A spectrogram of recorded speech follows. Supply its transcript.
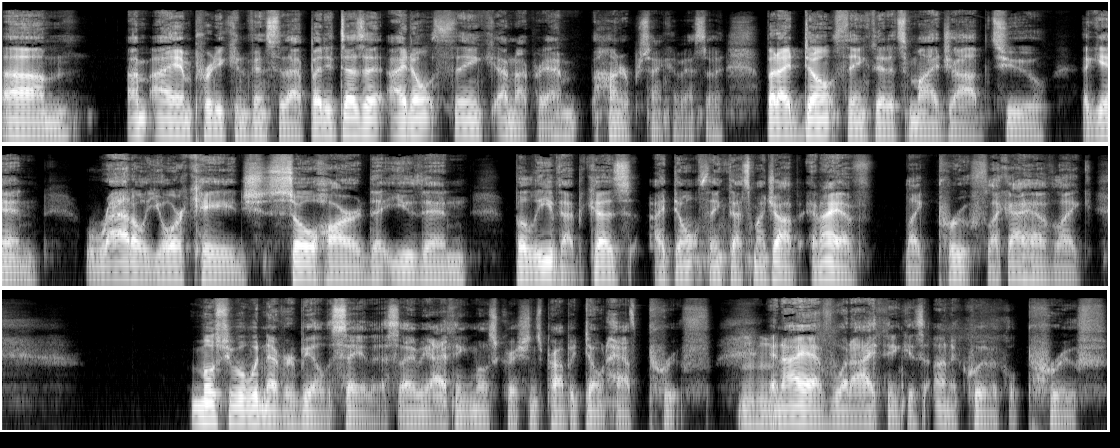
Um, I'm I am pretty convinced of that, but it doesn't. I don't think I'm not. Pretty, I'm 100 percent convinced of it, but I don't think that it's my job to again rattle your cage so hard that you then believe that because I don't think that's my job, and I have like proof. Like I have like most people would never be able to say this. I mean, I think most Christians probably don't have proof, Mhm. and I have what I think is unequivocal proof.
